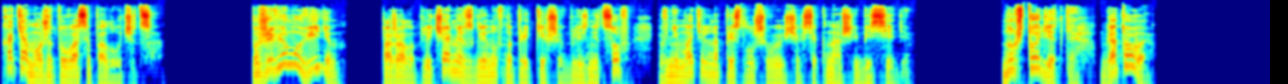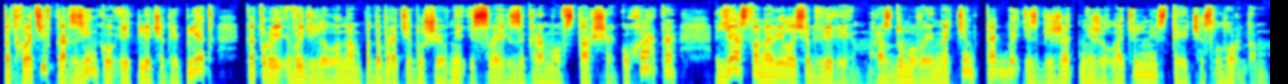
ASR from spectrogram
Хотя, может, у вас и получится». «Поживем — увидим», — пожала плечами, взглянув на притихших близнецов, внимательно прислушивающихся к нашей беседе. «Ну что, детки, готовы?» Подхватив корзинку и клетчатый плед, который выделила нам по доброте душевной из своих закромов старшая кухарка, я остановилась у двери, раздумывая над тем, как бы избежать нежелательной встречи с лордом.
